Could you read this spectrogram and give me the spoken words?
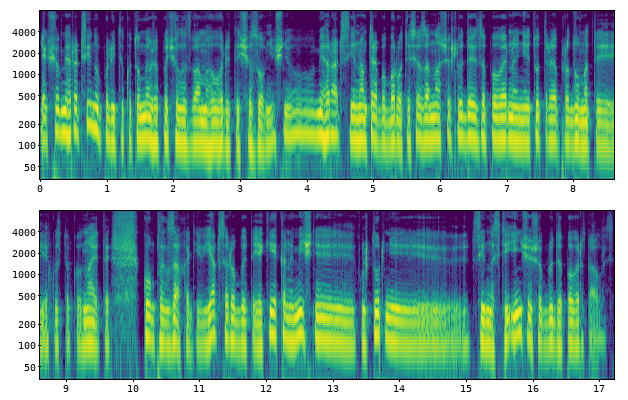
Якщо міграційну політику, то ми вже почали з вами говорити, що зовнішню міграцію нам треба боротися за наших людей за повернення, і тут треба продумати якусь таку, знаєте, комплекс заходів, як це робити, які економічні, культурні цінності інші, щоб люди повертались.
